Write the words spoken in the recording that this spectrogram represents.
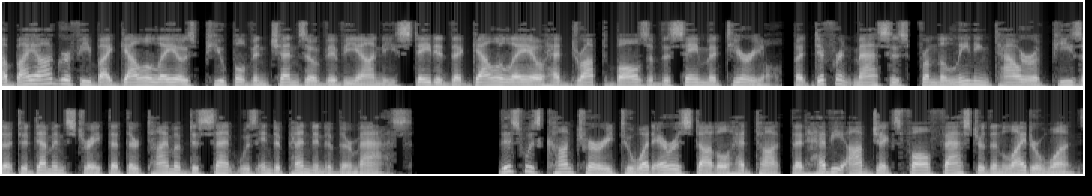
A biography by Galileo's pupil Vincenzo Viviani stated that Galileo had dropped balls of the same material, but different masses, from the Leaning Tower of Pisa to demonstrate that their time of descent was independent of their mass. This was contrary to what Aristotle had taught, that heavy objects fall faster than lighter ones,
